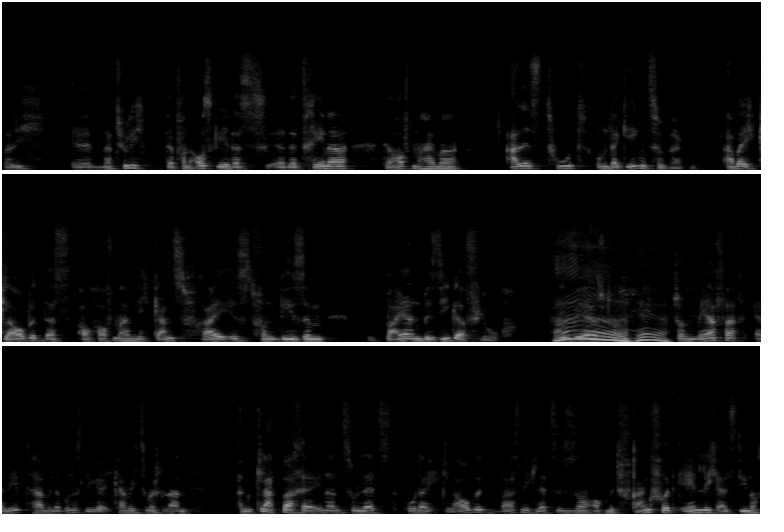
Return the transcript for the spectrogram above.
weil ich äh, natürlich davon ausgehe, dass äh, der Trainer der Hoffenheimer alles tut, um dagegen zu wirken. Aber ich glaube, dass auch Hoffenheim nicht ganz frei ist von diesem Bayern-Besiegerfluch, ah, den wir schon, ja, ja. schon, mehrfach erlebt haben in der Bundesliga. Ich kann mich zum Beispiel an, an Gladbach erinnern zuletzt oder ich glaube, war es nicht letzte Saison auch mit Frankfurt ähnlich, als die noch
